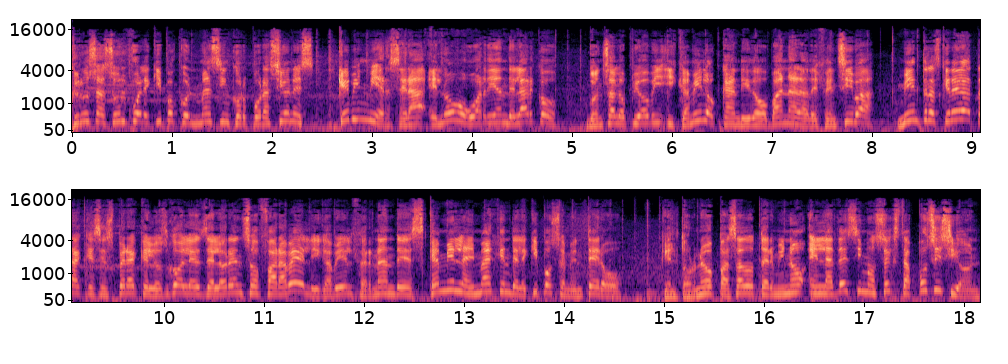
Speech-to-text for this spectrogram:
Cruz Azul fue el equipo con más incorporaciones. Kevin Mier será el nuevo guardián del arco. Gonzalo Piovi y Camilo Cándido van a la defensiva, mientras que en el ataque se espera que los goles de Lorenzo Farabel y Gabriel Fernández cambien la imagen del equipo cementero, que el torneo pasado terminó en la decimosexta posición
